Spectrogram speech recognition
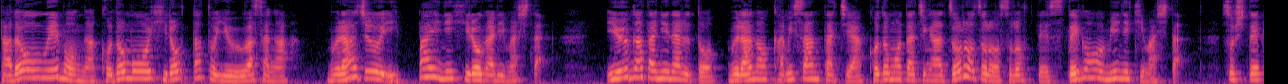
太郎右衛門が子供を拾ったという噂が村中いっぱいに広がりました。夕方になると村のかみさんたちや子供たちがぞろぞろ揃って捨て子を見に来ました。そして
